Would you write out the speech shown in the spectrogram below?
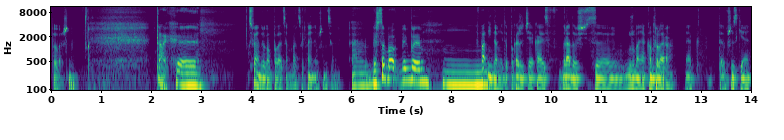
poważnie. Tak. y, Swoją drogą polecam, bardzo fajne urządzenie. y, wiesz co, bo jakby... Mm, Wpadnij do mnie, to pokażę ci, jaka jest radość z używania kontrolera. Jak te wszystkie e,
